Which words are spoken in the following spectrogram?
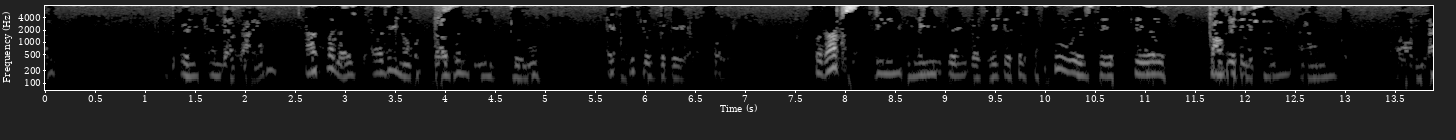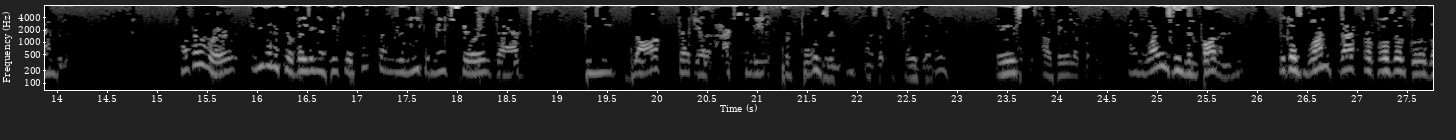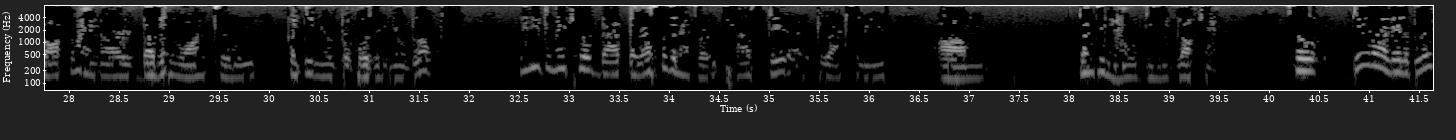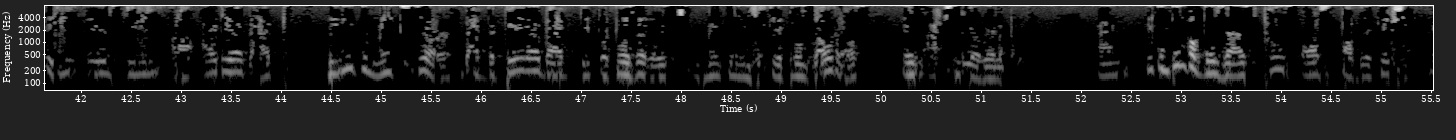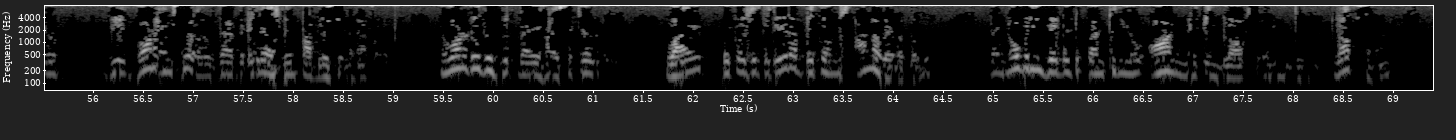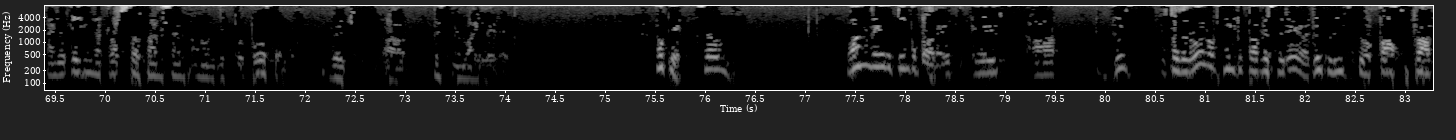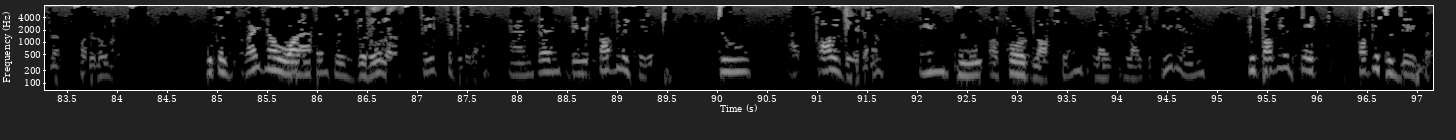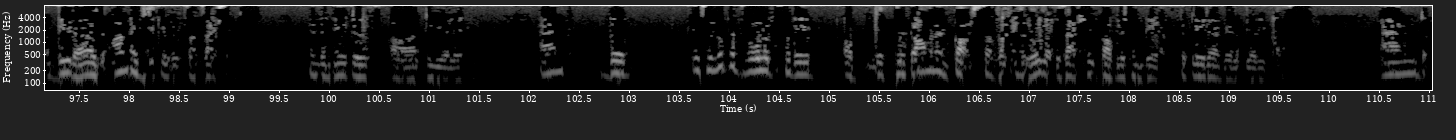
in, in their RAM, as well as every node doesn't need to execute the data fully. So that's the main thing that ZK systems do is they scale computation and uh, memory. However, even if you're building a ZK system, you need to make sure that the block that you're actually proposing as a proposal is available. And why is this important? Because once that proposal goes offline or doesn't want to continue proposing new blocks, we need to make sure that the rest of the network has data to actually um, continue the blockchain. So data availability is the uh, idea that we need to make sure that the data that the proposer is making ZK proofs out of is actually available. And you can think of this as proof of publication. You we want to ensure that the data has been published in the network. We want to do this with very high security. Why? Because if the data becomes unavailable, then nobody is able to continue on making blocks in the blockchain, and you're taking a trust assumption on the proposal, which uh, violated. Okay, so one way to think about it is uh, this. So the rollups need to publish the data. This leads to a cost problem for the rollups. Because right now what happens is the rollups take the data and then they publish it to as call data into a core blockchain like, like Ethereum. You publish it, publish this data, data as unexecuted transactions in the native uh, DLA. And the, if you look at rollups today, uh, the predominant cost of running a rollup is actually publishing data, the data availability cost. And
